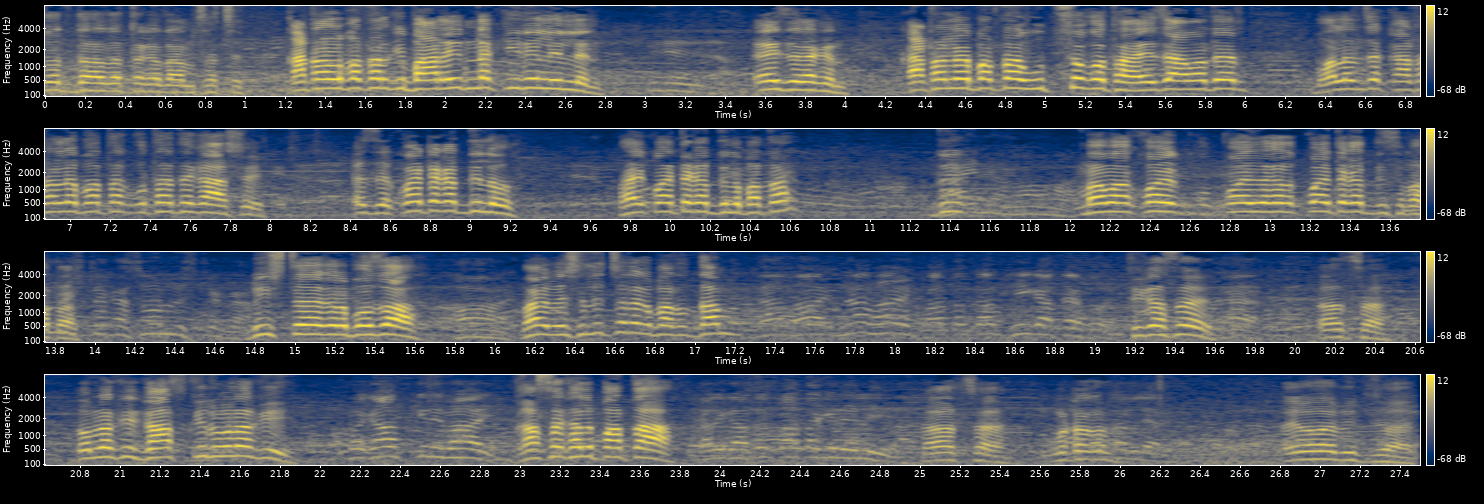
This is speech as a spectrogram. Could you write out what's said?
চোদ্দ হাজার টাকা দাম চাচ্ছেন। কাঁঠাল পাতার কি বাড়ির না কিনে নিলেন? এই যে দেখেন কাঁঠালের পাতা উৎস কোথায়? এই যে আমাদের বলেন যে কাঁঠালের পাতা কোথা থেকে আসে? এই যে কয় টাকা দিল? ভাই কয় টাকা দিল পাতা? দুই মামা কয় কয় টাকা কয় টাকা দিছে পাতা? বিশ টাকা করে বোঝা? ভাই বেশি নিচ্ছে নাকি পাতার দাম? ঠিক আছে? আচ্ছা। তোমরা কি গাছ কিনবো নাকি? গাছে খালি পাতা? আচ্ছা গোটা এইভাবে বিক্রি হয়।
